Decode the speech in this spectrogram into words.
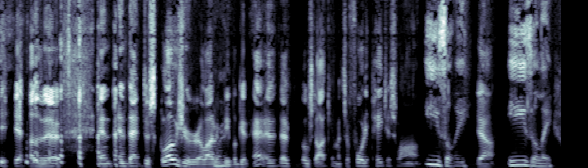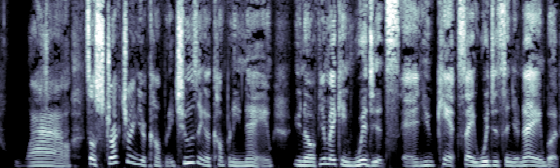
yeah, there, and and that disclosure, a lot of Right. people get eh, those documents are forty pages long. Easily. Yeah, easily. Wow. So structuring your company, choosing a company name, you know, if you're making widgets and you can't say widgets in your name, but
